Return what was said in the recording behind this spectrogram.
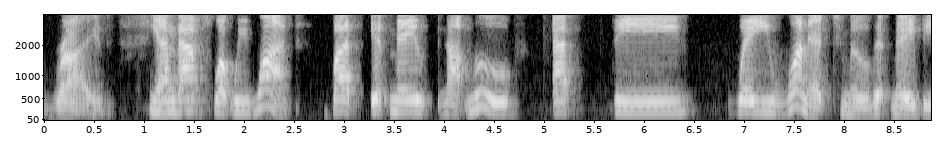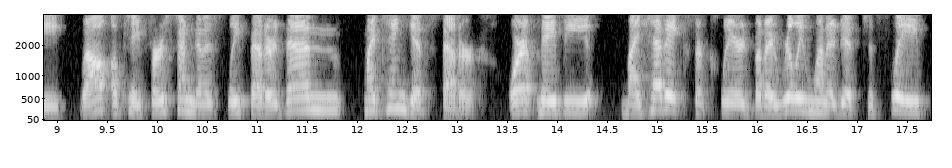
ride. Yes. And that's what we want. But it may not move at the way you want it to move. It may be, well, okay, first I'm going to sleep better, then my pain gets better. Or it may be, my headaches are cleared, but I really wanted it to sleep,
